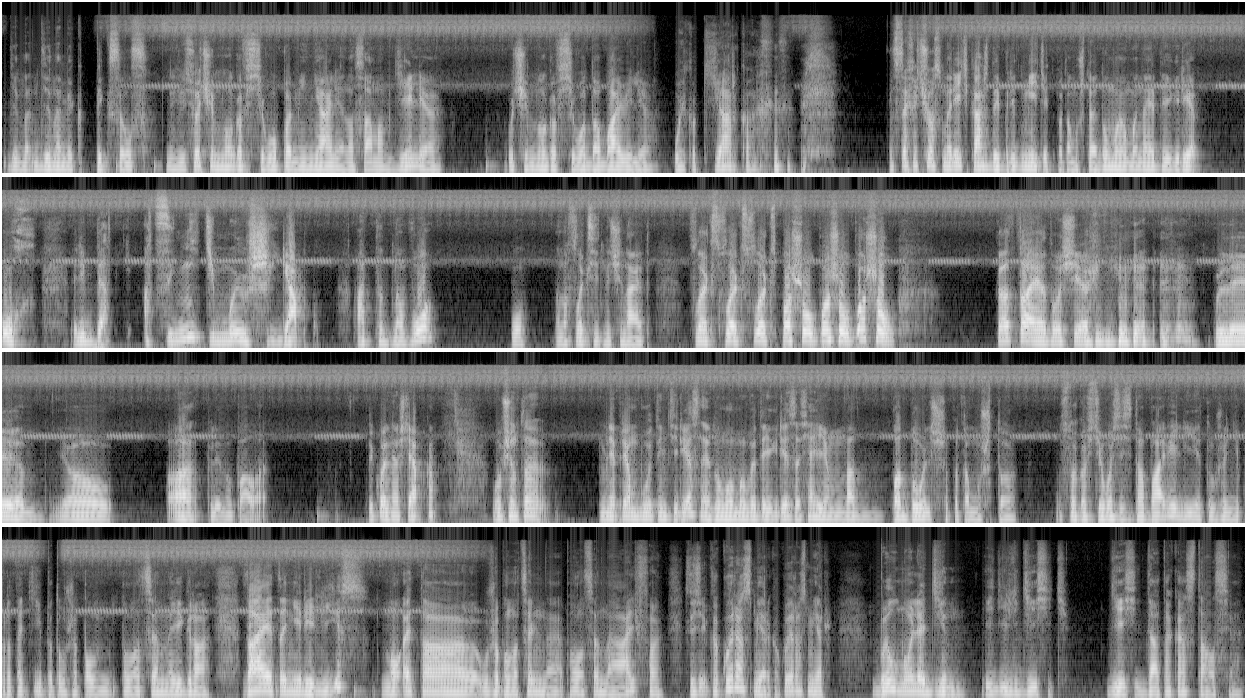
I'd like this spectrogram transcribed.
Динамик Pixels. Здесь очень много всего поменяли на самом деле. Очень много всего добавили. Ой, как ярко. Я хочу осмотреть каждый предметик, потому что я думаю, мы на этой игре... Ох, ребятки, оцените мою шляпку. От одного она флексить начинает. Флекс, флекс, флекс, пошел, пошел, пошел катает вообще. Блин, йоу. А, блин, упала. Прикольная шляпка. В общем-то, мне прям будет интересно. Я думаю, мы в этой игре засядем на подольше, потому что столько всего здесь добавили, и это уже не прототип, это уже пол полноценная игра. Да, это не релиз, но это уже полноценная, полноценная альфа. Кстати, какой размер? Какой размер? Был 0.1 или 10? 10, да, так и остался.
